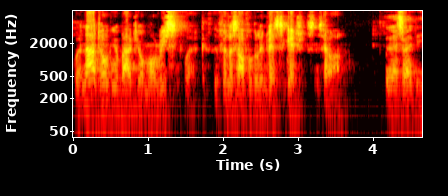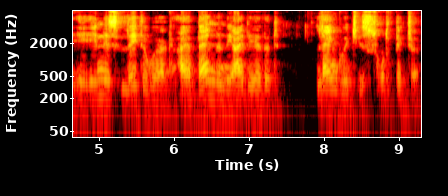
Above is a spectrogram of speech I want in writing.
We're now talking about your more recent work, the philosophical investigations and so on. That's right. In this later work, I abandon the idea that language is a sort of picture.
